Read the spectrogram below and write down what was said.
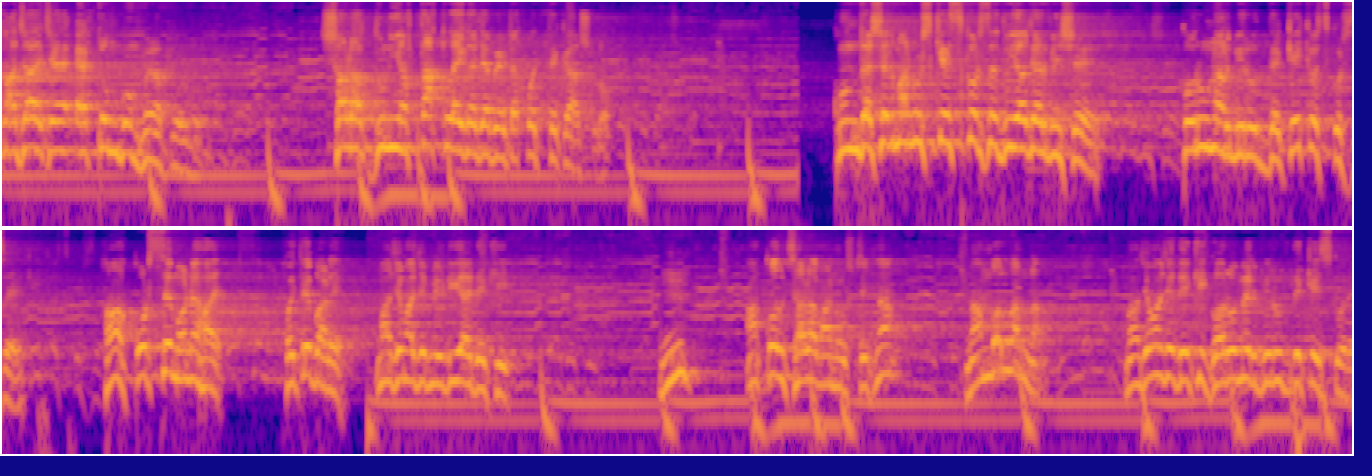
গাজায় যে অ্যাটম বোম হয়ে পড়বে। সারা দুনিয়া তাক লেগে যাবে, এটা থেকে আসলো? কোন দেশের মানুষ কেস করছে দুই হাজার বিশে? করুণার বিরুদ্ধে কে কেস করছে? হ্যাঁ করছে মনে হয়। হইতে পারে। মাঝে মাঝে মিডিয়ায় দেখি। হুম? আকল ছাড়া মানুষ, ঠিক না? নাম বললাম না। মাঝে মাঝে দেখি গরমের বিরুদ্ধে কেস করে।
